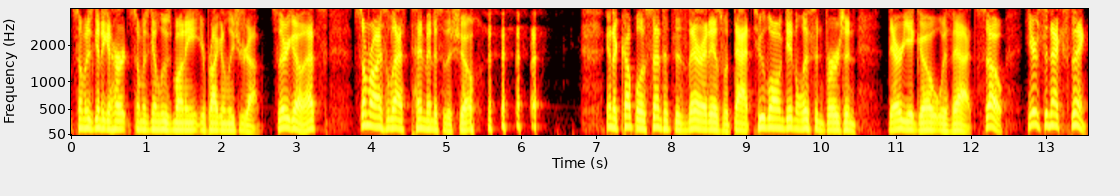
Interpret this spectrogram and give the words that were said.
Somebody's going to get hurt. Somebody's going to lose money. You're probably going to lose your job. So there you go. That's summarize the last ten minutes of the show. in a couple of sentences. There it is with that. Too long didn't listen version. There you go with that. So here's the next thing.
